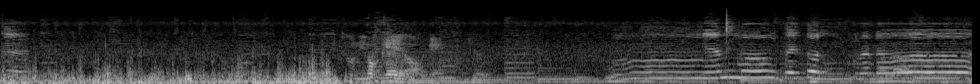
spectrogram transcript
เกิน ช่วงนี้โอเคออกแดงเงินมองไปต้นกระโดด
